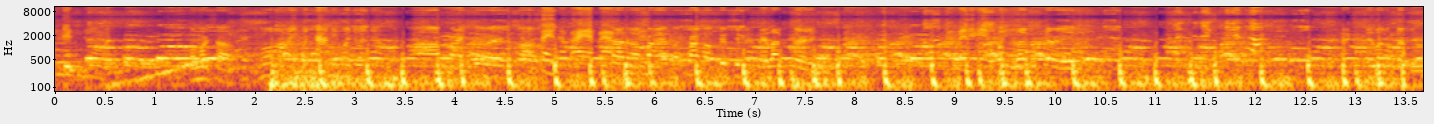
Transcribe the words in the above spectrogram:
the next one. One more time. What time you want to do another? Uh, probably about... I'm saying about half hour. No, no, probably, probably about 15 minutes, 11.30. What's the next dance? Next, 11.30.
